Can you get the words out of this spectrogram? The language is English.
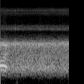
Rocky.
